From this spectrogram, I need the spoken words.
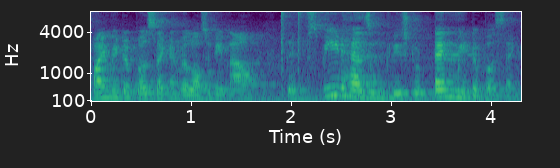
5 meter per second velocity. Now the speed has increased to 10 meter per second.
